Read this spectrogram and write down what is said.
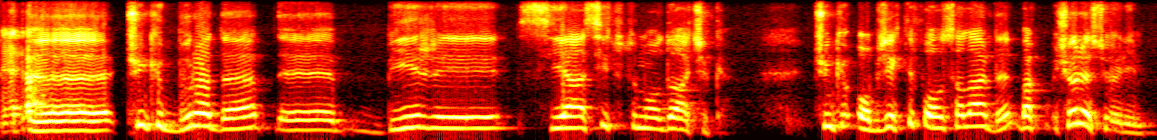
Neden? E, çünkü burada e, bir e, siyasi tutum olduğu açık. Çünkü objektif olsalardı, bak şöyle söyleyeyim.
